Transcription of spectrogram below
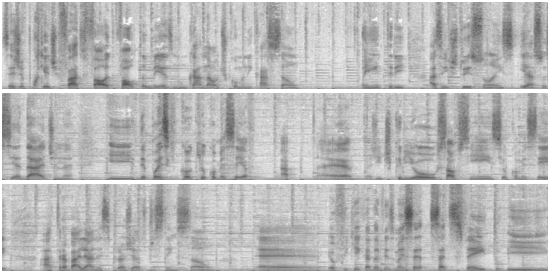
seja porque de fato falta, falta mesmo um canal de comunicação entre as instituições e a sociedade, né? E depois que, que eu comecei a, a, é, a gente criou o Salve Ciência, eu comecei a trabalhar nesse projeto de extensão, é, eu fiquei cada vez mais satisfeito e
